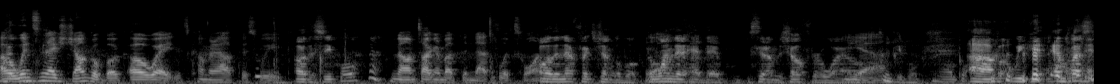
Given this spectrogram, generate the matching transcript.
Oh, when's the next Jungle Book? Oh wait, it's coming out this week. Oh, the sequel? No, I'm talking about the Netflix one. Oh, the Netflix Jungle Book, the Yeah. one that had to sit on the shelf for a while. Yeah. people. Oh. Uh, but we could, and plus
